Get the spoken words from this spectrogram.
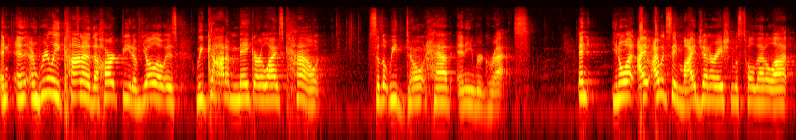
And, and, and really, kind of the heartbeat of YOLO is we gotta make our lives count so that we don't have any regrets. And you know what? I, I would say my generation was told that a lot,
